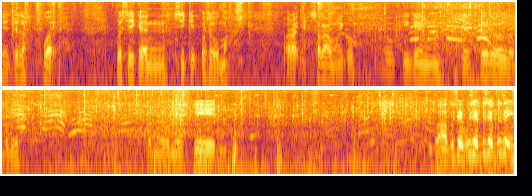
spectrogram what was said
Kita lah buat bersihkan sikit kawasan rumah. Alright, Assalamualaikum. Okey geng, settle lah tak boleh. Kena rumah sikit. Wah, pusing, pusing, pusing, pusing.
